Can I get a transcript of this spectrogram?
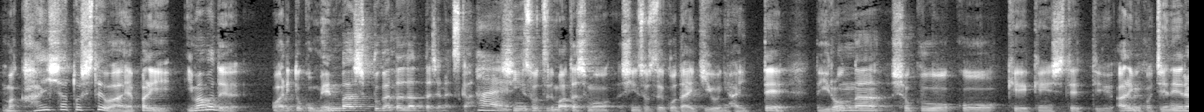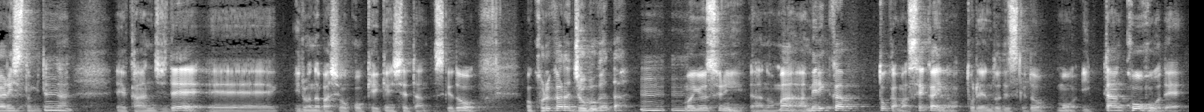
まあ、会社としてはやっぱり今まで割とこうメンバーシップ型だったじゃないですか、はい。新卒で、まあ私も新卒でこう大企業に入ってでいろんな職をこう経験してっていうある意味こうジェネラリストみたいな感じで、えーいろんな場所をこう経験してたんですけど、まあ、これからジョブ型、うんうん。まあ、要するにあの、まあ、アメリカとか、まあ、世界のトレンドですけどもう一旦広報で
